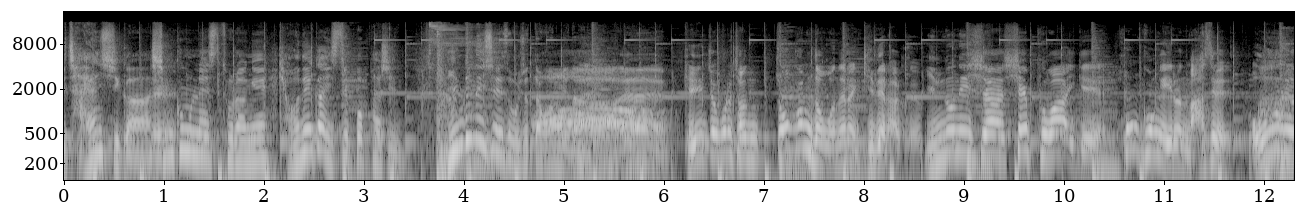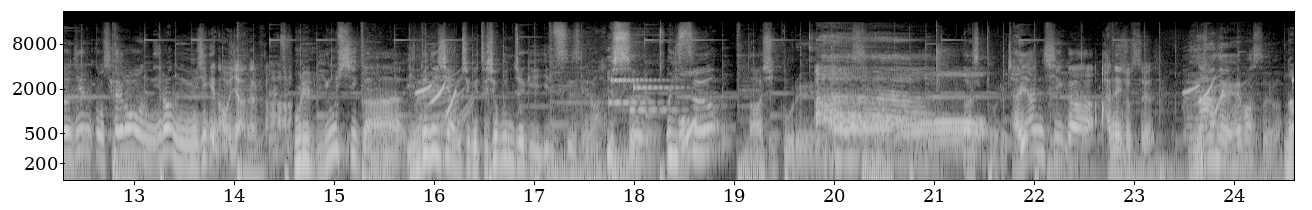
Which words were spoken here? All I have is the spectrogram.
우리 자연 씨가 심쿵 레스토랑에 견해가 있을 법하신 인도네시아에서 오셨다고 합니다. 네. 개인적으로 전 조금 더 오늘은 기대를 할 거예요. 인도네시아 셰프와 이게 홍콩의 이런 맛을 어우러진 또 새로운 이런 음식이 나오지 않을까. 우리 리오 씨가 인도네시아 음식을 드셔본 적이 있으세요? 있어요. 어, 있어요? 나시고래. 아. 맛있고래. 자이안 씨가 안 해줬어요? 예전에 해봤어요? 나,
